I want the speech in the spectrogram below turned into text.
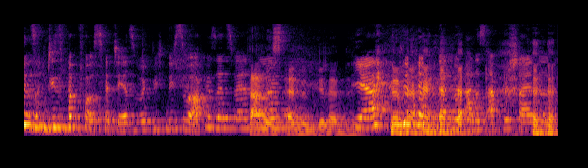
so dieser Post hätte jetzt wirklich nicht so abgesetzt werden Dann ist Ende im Gelände. Ja, dann wird alles abgeschaltet.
